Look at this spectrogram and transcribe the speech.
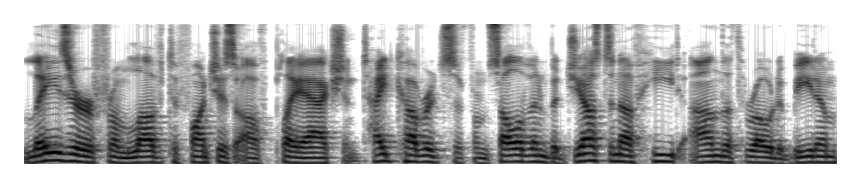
Laser from Love to Funchess off play action. Tight coverage from Sullivan, but just enough heat on the throw to beat him.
